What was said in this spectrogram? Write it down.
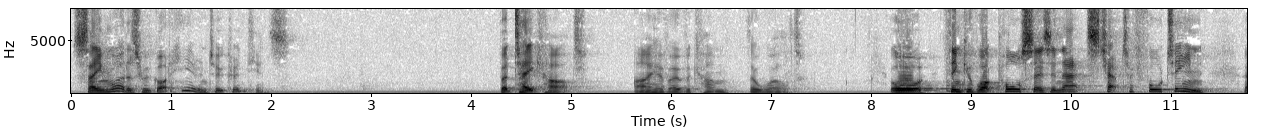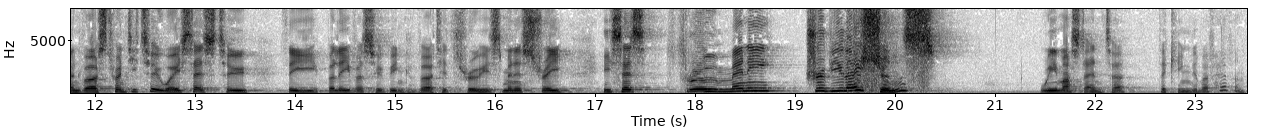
Same word as we've got here in 2 Corinthians. But take heart, I have overcome the world. Or think of what Paul says in Acts chapter 14 and verse 22, where he says to the believers who've been converted through his ministry, he says, Through many tribulations, we must enter the kingdom of heaven.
